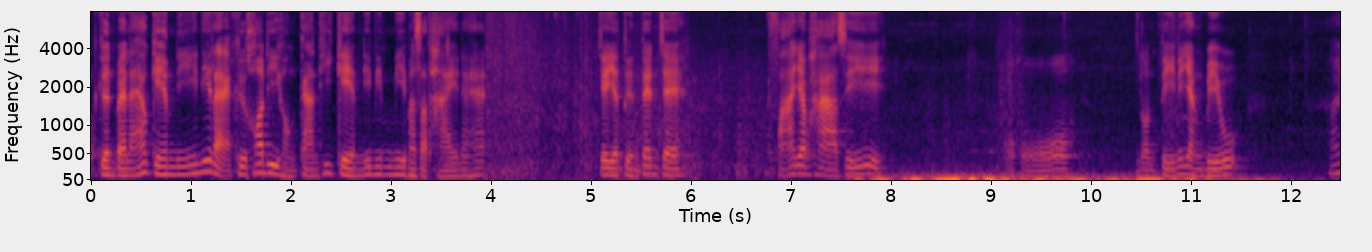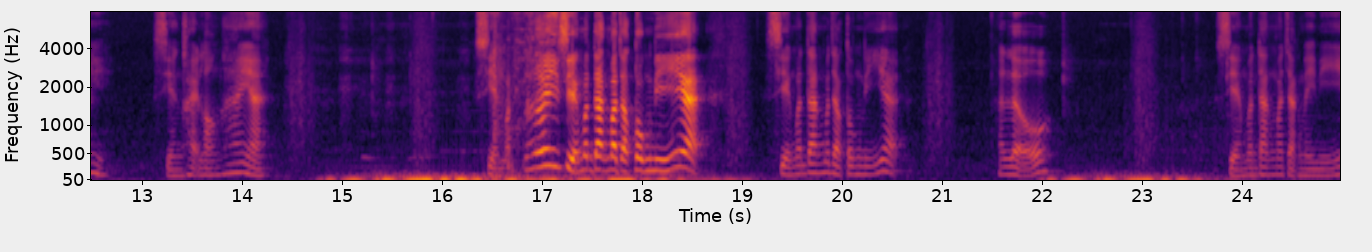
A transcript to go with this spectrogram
ดเกินไปแล้วเกมนี้นี่แหละคือข้อดีของการที่เกมนี้มีมีภาษาไทยนะฮะ เจอย่าตื่นเต้นเจ ฟ้าอย่าผ่าสิ โอ้โหดนตรีนี่ยังบิ้ว ฮ้ย เสียงใครร้องไห้อะ เสียงมันเฮ้ย เสียงมันดังมาจากตรงนี้อะ เสียงมันดังมาจากตรงนี้อะ ฮัลโหล เสียงมันดังมาจากในนี้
